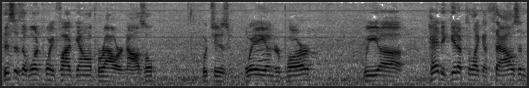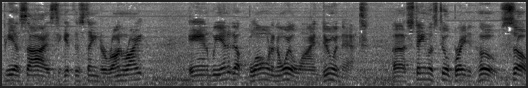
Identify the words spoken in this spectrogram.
This is a 1.5 gallon per hour nozzle, which is way under par. We uh, had to get up to like a thousand psi's to get this thing to run right, and we ended up blowing an oil line doing that uh, stainless steel braided hose. So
